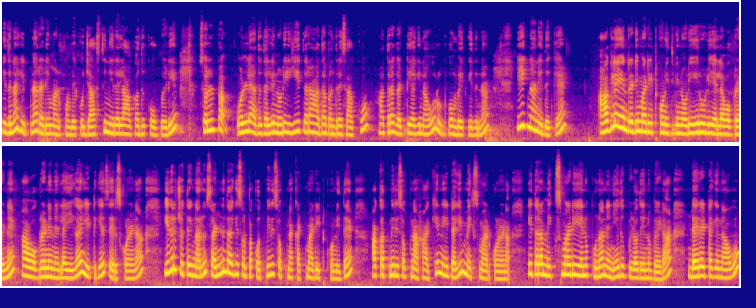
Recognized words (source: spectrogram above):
ಇದನ್ನು ಹಿಟ್ಟನ್ನ ರೆಡಿ ಮಾಡ್ಕೊಬೇಕು. ಜಾಸ್ತಿ ನೀರೆಲ್ಲ ಹಾಕೋದಕ್ಕೆ ಹೋಗಬೇಡಿ. ಸ್ವಲ್ಪ ಒಳ್ಳೆ ಹದದಲ್ಲಿ ನೋಡಿ ಈ ಥರ ಹದ ಬಂದರೆ ಸಾಕು. ಆ ಥರ ಗಟ್ಟಿಯಾಗಿ ನಾವು ರುಬ್ಕೊಬೇಕು ಇದನ್ನು. ಈಗ ನಾನು ಇದಕ್ಕೆ ಆಗಲೇ ಏನು ರೆಡಿ ಮಾಡಿ ಇಟ್ಕೊಂಡಿದ್ವಿ ನೋಡಿ, ಈರುಳ್ಳಿ ಎಲ್ಲ ಒಗ್ಗರಣೆ. ಆ ಒಗ್ಗರಣೆನೆಲ್ಲ ಈಗ ಹಿಟ್ಟಿಗೆ ಸೇರಿಸ್ಕೊಳ್ಳೋಣ. ಇದ್ರ ಜೊತೆಗೆ ನಾನು ಸಣ್ಣದಾಗಿ ಸ್ವಲ್ಪ ಕೊತ್ತಂಬರಿ ಸೊಪ್ಪನ್ನ ಕಟ್ ಮಾಡಿ ಇಟ್ಕೊಂಡಿದ್ದೆ. ಆ ಕೊತ್ತಂಬರಿ ಸೊಪ್ಪನ್ನ ಹಾಕಿ ನೀಟಾಗಿ ಮಿಕ್ಸ್ ಮಾಡ್ಕೊಳ್ಳೋಣ. ಈ ಥರ ಮಿಕ್ಸ್ ಮಾಡಿ ಏನು ಪುನಃ ನೆನೆಯೋದಕ್ಕೆ ಬಿಡೋದೇನು ಬೇಡ. ಡೈರೆಕ್ಟಾಗಿ ನಾವು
